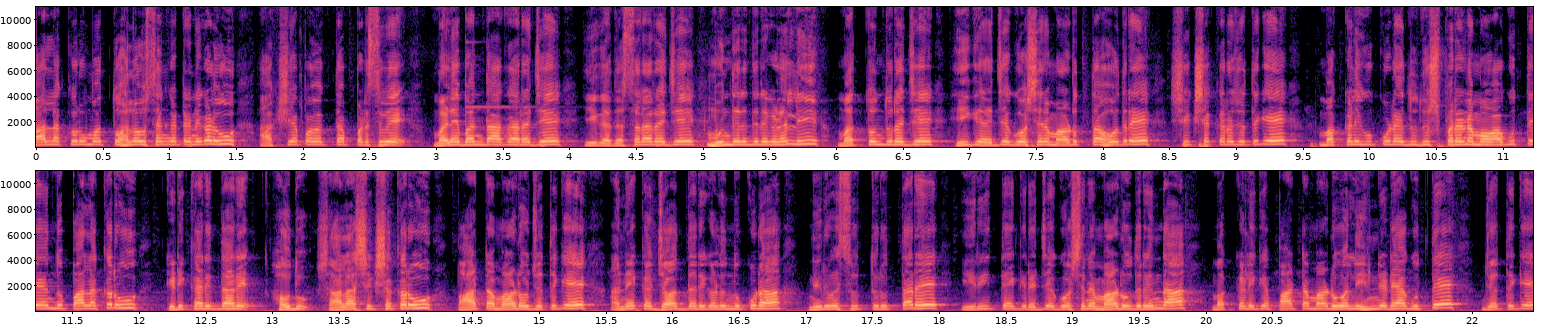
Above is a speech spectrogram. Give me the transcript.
ಪಾಲಕರು ಮತ್ತು ಹಲವು ಸಂಘಟನೆಗಳು ಆಕ್ಷೇಪ ವ್ಯಕ್ತಪಡಿಸಿವೆ. ಮಳೆ ಬಂದಾಗ ರಜೆ, ಈಗ ದಸರಾ ರಜೆ. ಮುಂದಿನ ದಿನಗಳಲ್ಲಿ ಮತ್ತೊಂದು ರಜೆ. ಹೀಗೆ ರಜೆ ಘೋಷಣೆ ಮಾಡುತ್ತಾ ಹೋದರೆ ಶಿಕ್ಷಕರ ಜೊತೆಗೆ ಮಕ್ಕಳಿಗೂ ಕೂಡ ಇದು ದುಷ್ಪರಿಣಾಮವಾಗುತ್ತೆ ಎಂದು ಪಾಲಕರು ಕಿಡಿಕಾರಿದ್ದಾರೆ. ಹೌದು, ಶಾಲಾ ಶಿಕ್ಷಕರು ಪಾಠ ಮಾಡೋ ಜೊತೆಗೆ ಅನೇಕ ಜವಾಬ್ದಾರಿಗಳನ್ನು ಕೂಡ ನಿರ್ವಹಿಸುತ್ತಿರುತ್ತಾರೆ. ಈ ರೀತಿಯಾಗಿ ರಜೆ ಘೋಷಣೆ ಮಾಡುವುದರಿಂದ ಮಕ್ಕಳಿಗೆ ಪಾಠ ಮಾಡುವಲ್ಲಿ ಹಿನ್ನಡೆಯಾಗುತ್ತೆ ಜೊತೆಗೆ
